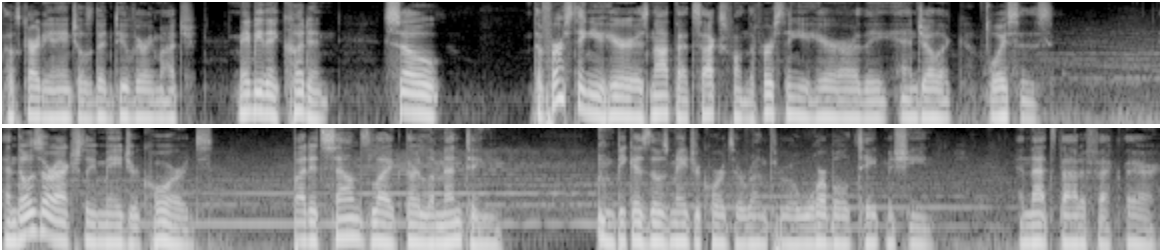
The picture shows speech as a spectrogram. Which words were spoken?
those guardian angels didn't do very much. Maybe they couldn't. So the first thing you hear is not that saxophone. The first thing you hear are the angelic voices. And those are actually major chords. But it sounds like they're lamenting because those major chords are run through a warbled tape machine. And that's that effect there.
